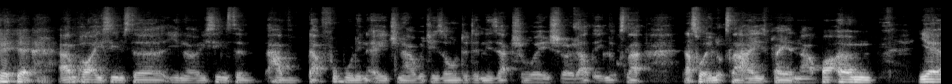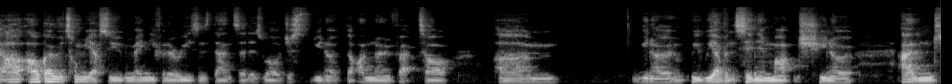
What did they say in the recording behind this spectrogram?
yeah, and Partey seems to, you know, he seems to have that footballing age now, which is older than his actual age. So that it looks like that's what it looks like how he's playing now. But um, yeah, I'll, I'll go with Tomiyasu mainly for the reasons Dan said as well. Just you know, the unknown factor. Um, you know, we, we haven't seen him much. You know, and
